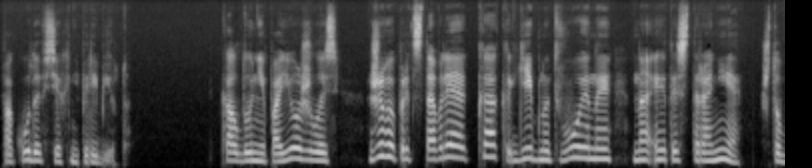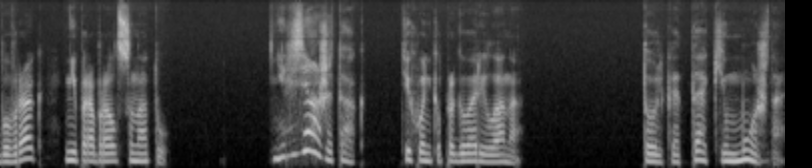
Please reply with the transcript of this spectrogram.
покуда всех не перебьют. Колдунья поежилась, живо представляя, как гибнут воины на этой стороне, чтобы враг не пробрался на ту. Нельзя же так, тихонько проговорила она. Только так и можно,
